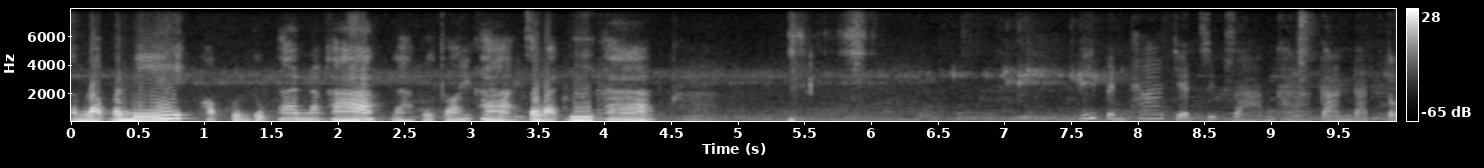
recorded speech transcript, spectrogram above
สำหรับวันนี้ขอบคุณทุกท่านนะคะ ลาไปก่อนค่ะ สวัสดีค่ะ นี่เป็นท่า 73 ค่ะ การดัดตน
